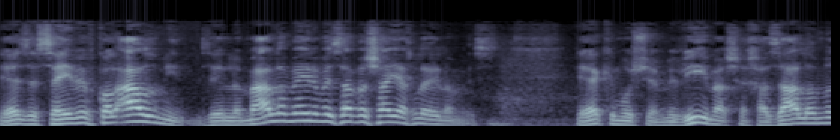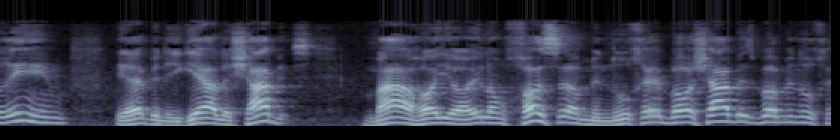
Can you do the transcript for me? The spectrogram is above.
זה סבב כל עלמין, זה למעלה מאילומס אבל שייך לאילומס. כמו שמביא מה שחז"ל אומרים, בניגיע לשבס, מה הוי אילום חוסר מנוחה בו שבס בו מנוחה.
